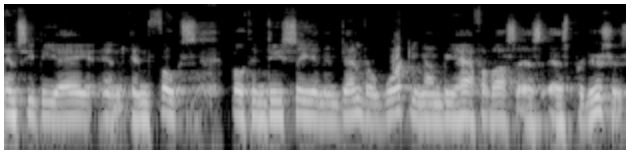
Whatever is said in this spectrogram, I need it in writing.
NCBA and, and folks both in DC and in Denver working on behalf of us as, as producers.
